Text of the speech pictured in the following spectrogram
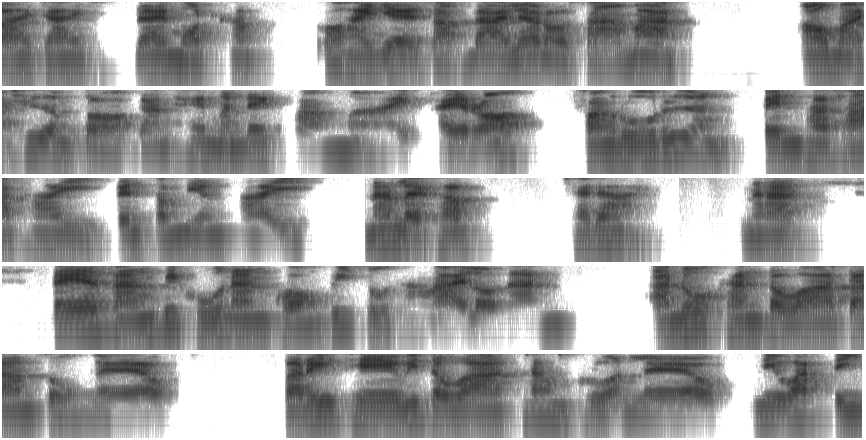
บายใจได้หมดครับ ขอให้แยกศัพท์ได้แล้วเราสามารถ เอามาเชื่อมต่อกันให้มันได้ความหมายไพเราะฟังรู้เรื่องเป็นภาษาไทย เป็นสำเนียงไทย นั่นแหละครับ ใช้ได้นะฮะเตสังพิขูนางของพิสูจทั้งหลายเหล่านั้น อนุคันตวาตามส่งแล้ว ปริเทวิตวาคร่ำครวญแล้ว นิวัตติง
